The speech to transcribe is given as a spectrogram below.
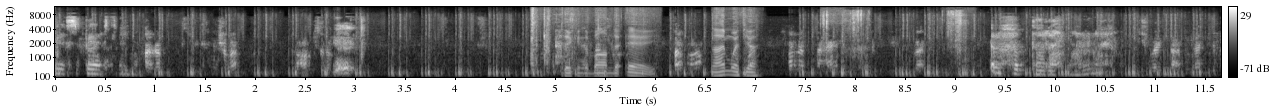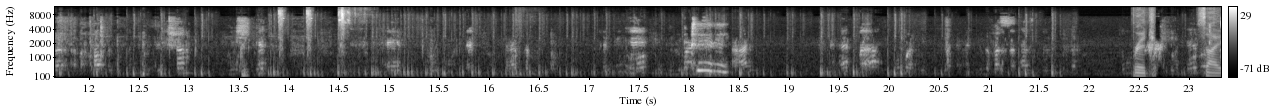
Yes, person. Taking the bomb to A. I'm with you. الخط الأحمر كيري Bridge. Side.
